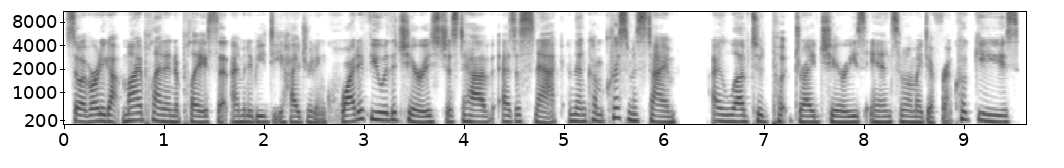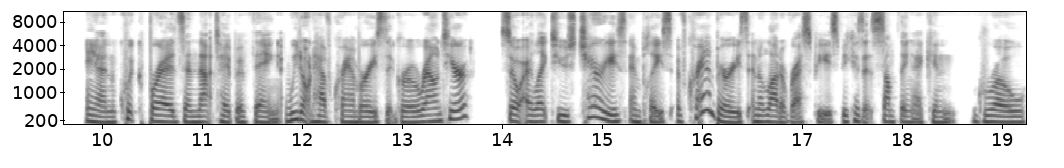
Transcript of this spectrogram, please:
So I've already got my plan into place that I'm going to be dehydrating quite a few of the cherries just to have as a snack. And then come Christmas time, I love to put dried cherries in some of my different cookies and quick breads and that type of thing. We don't have cranberries that grow around here. So I like to use cherries in place of cranberries in a lot of recipes because it's something I can grow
